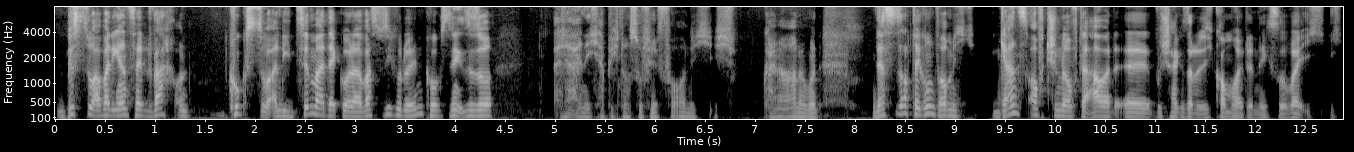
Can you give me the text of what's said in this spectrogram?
bist du aber die ganze Zeit wach und guckst so an die Zimmerdecke oder was weiß ich, wo du hinguckst und denkst du so, Alter, eigentlich habe ich noch so viel vor und ich, ich keine Ahnung. Und das ist auch der Grund, warum ich ganz oft schon auf der Arbeit äh, Bescheid gesagt habe, ich komme heute nicht so, weil ich, ich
